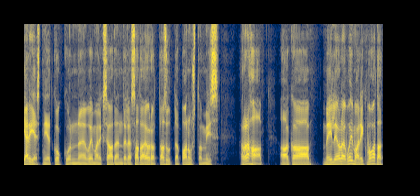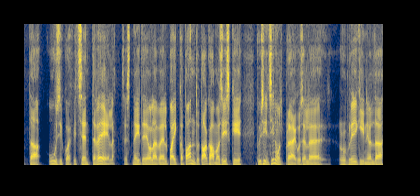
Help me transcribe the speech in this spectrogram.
järjest, nii et kokku on võimalik saada endale sada eurot tasuta panustamisraha, aga meil ei ole võimalik vaadata uusi koefitsiente veel, sest neid ei ole veel paika pandud, aga ma siiski küsin sinult praegu selle rubriigi nii-öelda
